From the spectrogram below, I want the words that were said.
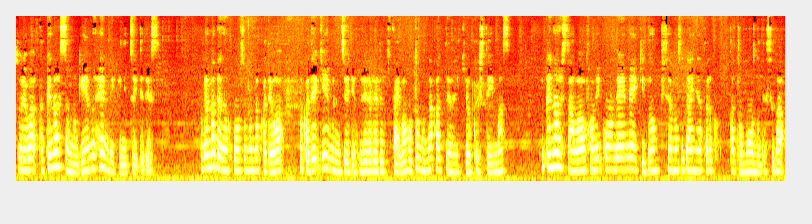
それは竹野内さんのゲーム遍歴についてです。これまでの放送の中では、中でゲームについて触れられる機会はほとんどなかったように記憶しています。竹直さんはファミコン黎明期ドンピシャの世代にあたるかと思うのですが、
